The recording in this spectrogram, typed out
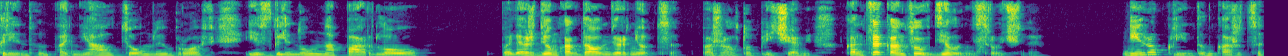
Клинтон поднял темную бровь и взглянул на Парлоу. «Подождем, когда он вернется», – пожал тот плечами. «В конце концов, дело несрочное». Генерал Клинтон, кажется,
